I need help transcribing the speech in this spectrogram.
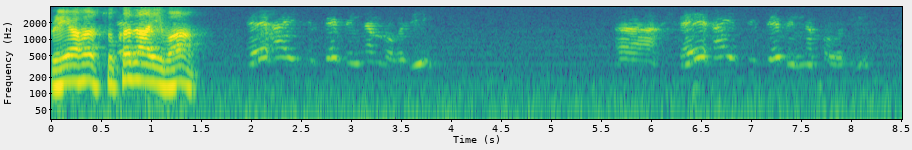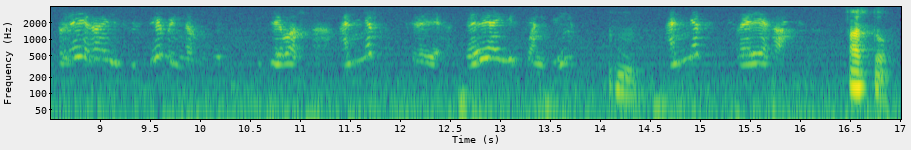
प्रेयः सुखदायि वा हम्म। अस्तु।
